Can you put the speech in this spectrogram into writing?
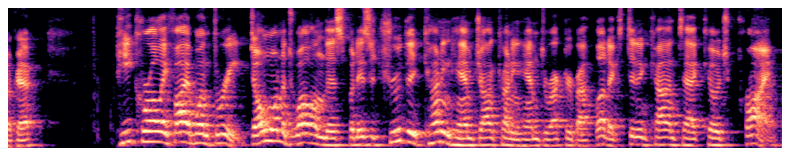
Okay. P. Crawley 513. Don't want to dwell on this, but is it true that Cunningham, John Cunningham, director of athletics, didn't contact Coach Prime?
